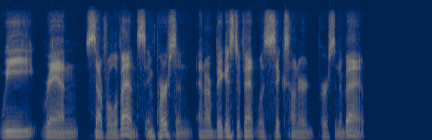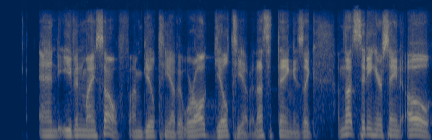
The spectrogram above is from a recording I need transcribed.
we ran several events in person. And our biggest event was 600 person event and even myself i'm guilty of it we're all guilty of it that's the thing is like i'm not sitting here saying oh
